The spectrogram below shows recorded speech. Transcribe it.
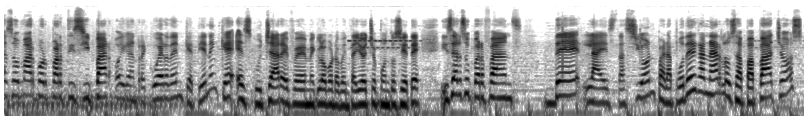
Gracias, Omar, por participar. Oigan, recuerden que tienen que escuchar FM Globo 98.7 y ser superfans de la estación para poder ganar los apapachos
